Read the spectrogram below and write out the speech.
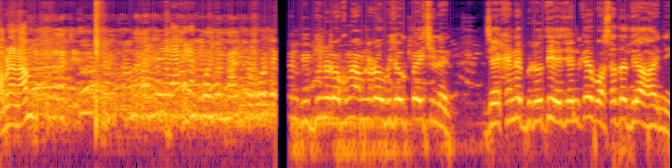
আপনার নাম? বিভিন্ন রকমের আপনারা অভিযোগ পেয়েছিলেন যে এখানে বিরোধী এজেন্টকে বসাতে দেওয়া হয়নি।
